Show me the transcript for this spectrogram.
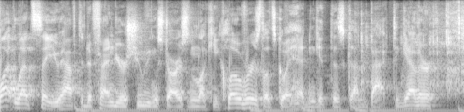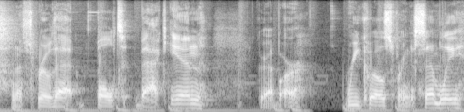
But let's say you have to defend your shooting stars and lucky clovers. Let's go ahead and get this gun back together. I'm gonna throw that bolt back in, grab our recoil spring assembly,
